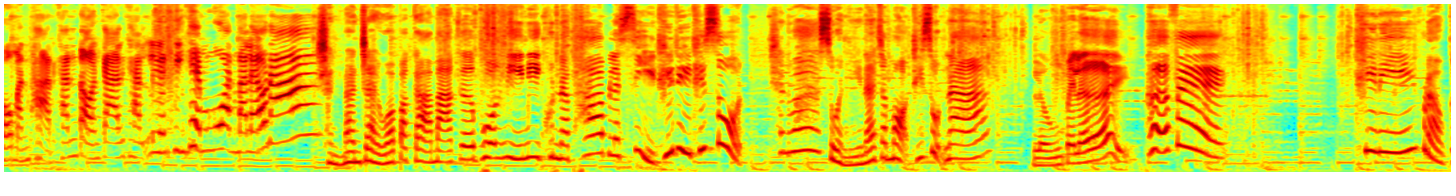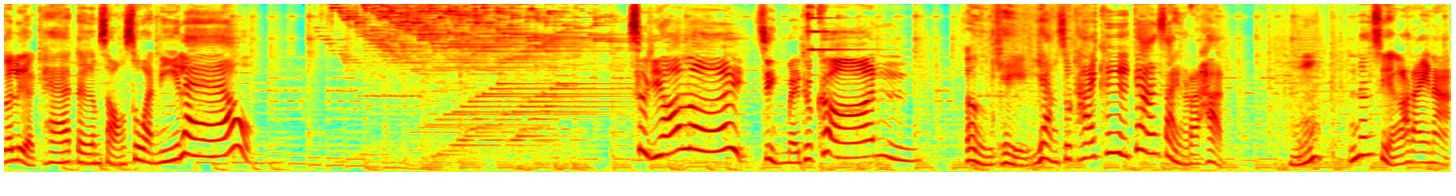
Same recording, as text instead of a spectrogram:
พวกมันผ่านขั้นตอนการคัดเลือกที่เข้มงวดมาแล้วนะ ฉันมั่นใจว่าปากกามาร์เกอร์พวกนี้มีคุณภาพและสีที่ดีที่สุด ฉันว่าส่วนนี้น่าจะเหมาะที่สุดนะ ลงไปเลยเพอร์เฟก ทีนี้เราก็เหลือแค่เติมสองส่วนนี้แล้ว สุดยอดเลย จริงไหมทุกคน โอเค อย่างสุดท้ายคือการใส่รหัสหืมนั่นเสียงอะไรน่ะ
